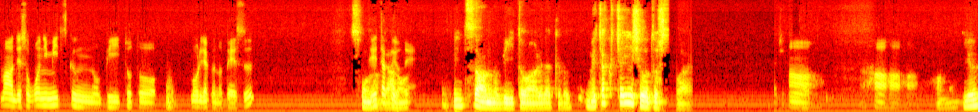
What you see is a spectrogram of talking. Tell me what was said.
まあ、で、そこにミツくんのビートと、森田くんのベース？そうなんだ贅沢よね。ミツさんのビートはあれだけど、めちゃくちゃいい仕事したわ。ああ。はあはあはあ。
